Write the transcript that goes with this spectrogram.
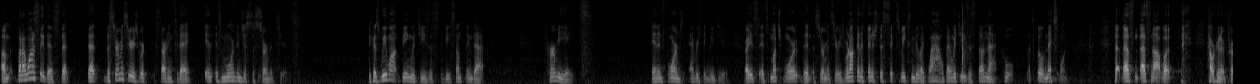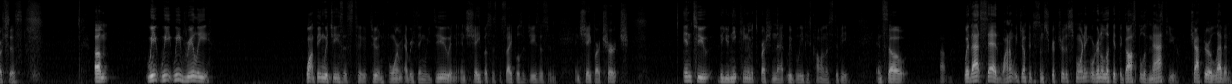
Um, but I want to say this that, that the sermon series we're starting today is, is more than just a sermon series. Because we want being with Jesus to be something that permeates and informs everything we do. Right? It's, it's much more than a sermon series. We're not going to finish this six weeks and be like, wow, been with Jesus, done that. Cool. Let's go next one. That, that's, that's not what, how we're going to approach this. Um, we, we, we really want being with Jesus to, to inform everything we do and, and shape us as disciples of Jesus and, and shape our church into the unique kingdom expression that we believe he's calling us to be. And so, um, with that said, why don't we jump into some scripture this morning? We're going to look at the Gospel of Matthew, chapter 11,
